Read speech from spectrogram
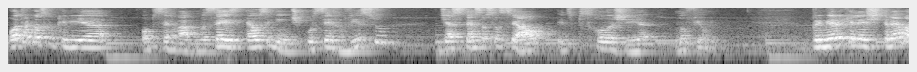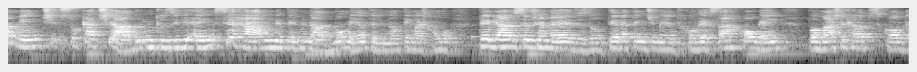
Outra coisa que eu queria observar com vocês é o seguinte, o serviço de assistência social e de psicologia no filme. Primeiro que ele é extremamente sucateado, inclusive é encerrado em determinado momento, ele não tem mais como pegar os seus remédios ou ter atendimento conversar com alguém, por mais que aquela psicóloga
